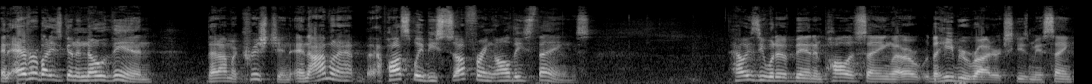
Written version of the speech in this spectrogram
and everybody's going to know then that I'm a Christian, and I'm going to possibly be suffering all these things. How easy would it have been, and Paul is saying, or the Hebrew writer, excuse me, is saying,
